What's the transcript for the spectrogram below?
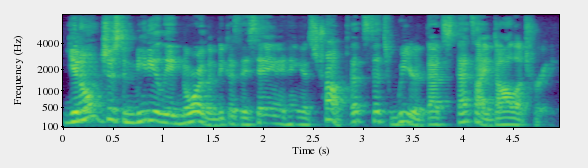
you don't just immediately ignore them because they say anything against Trump. That's that's weird. That's that's idolatry.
